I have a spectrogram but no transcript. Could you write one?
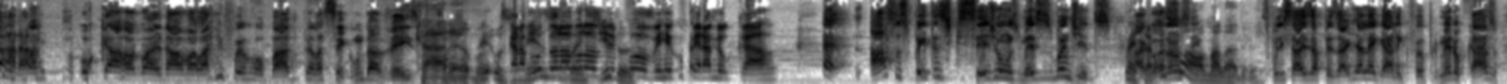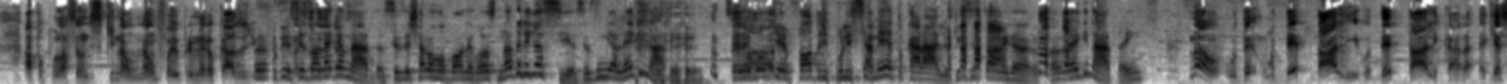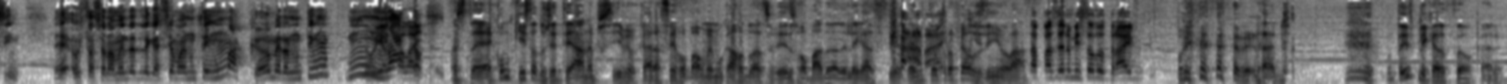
o, carro aguardava lá, ele foi roubado pela segunda vez. Caramba. Os O cara mesmos voltou lá e falou assim, bandidos. pô, vim recuperar meu carro. É, há suspeitas de que sejam os mesmos bandidos. Mas é Agora eu não sei. pessoal, malandro. Os policiais, apesar de alegarem que foi o primeiro caso, a população diz que não, não foi o primeiro caso de Vocês não alegam nada. Vocês deixaram roubar o negócio na delegacia. Vocês não me aleguem nada. Você alegou o quê? Falta de policiamento, caralho? O que que vocês estão alegando? Não alegue nada, hein? Não, o, de- o detalhe, o detalhe, cara, é que assim, é, o estacionamento da delegacia, mas não tem uma câmera, não tem um, um nada. Mas é conquista do GTA, não é possível, cara. Você roubar o mesmo carro duas vezes, roubado da delegacia. Deve ter um Caralho. troféuzinho lá. Tá fazendo missão do Drive. é verdade. Não tem explicação, cara.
